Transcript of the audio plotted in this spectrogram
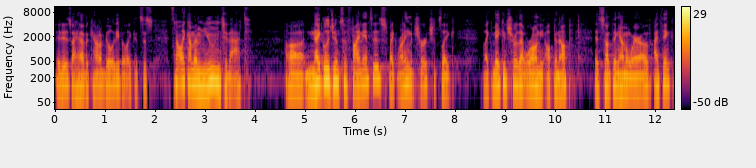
It is. I have accountability, but like it's just, it's not like I'm immune to that. Uh, negligence of finances, like running the church, it's like, like making sure that we're on the up and up is something I'm aware of. I think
